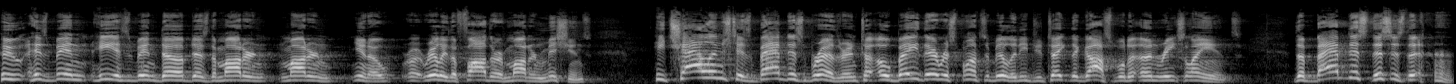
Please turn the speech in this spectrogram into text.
who has been, he has been dubbed as the modern, modern, you know, really the father of modern missions. He challenged his Baptist brethren to obey their responsibility to take the gospel to unreached lands. The Baptist, this is the,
